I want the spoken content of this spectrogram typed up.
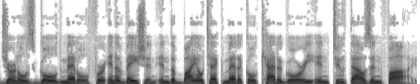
Journal's Gold Medal for Innovation in the Biotech Medical category in 2005.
